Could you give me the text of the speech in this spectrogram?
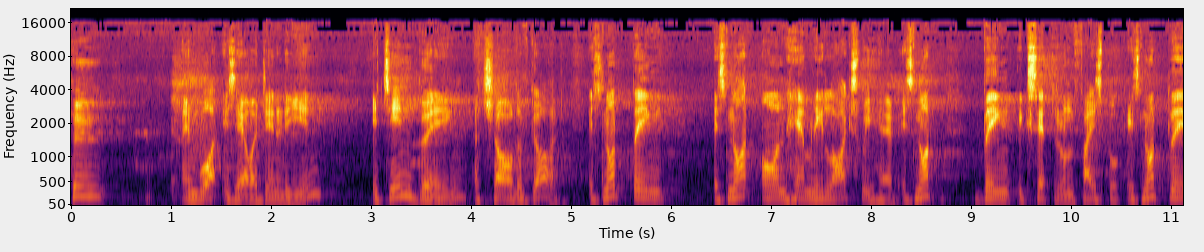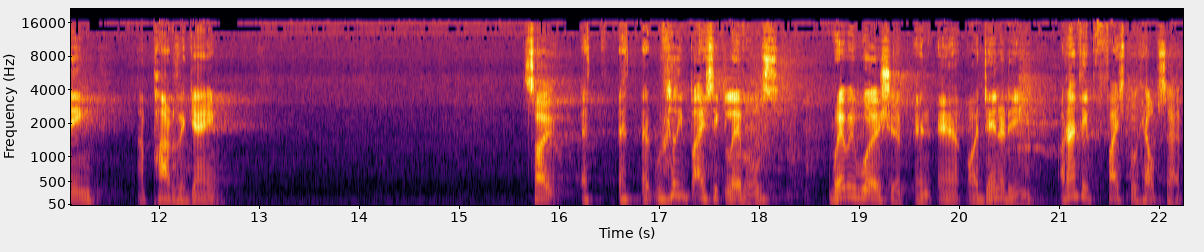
Who and what is our identity in? It's in being a child of God. It's not being it's not on how many likes we have. It's not being accepted on Facebook. It's not being a part of the gang. So at, at, really basic levels, where we worship and our identity, I don't think Facebook helps that.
